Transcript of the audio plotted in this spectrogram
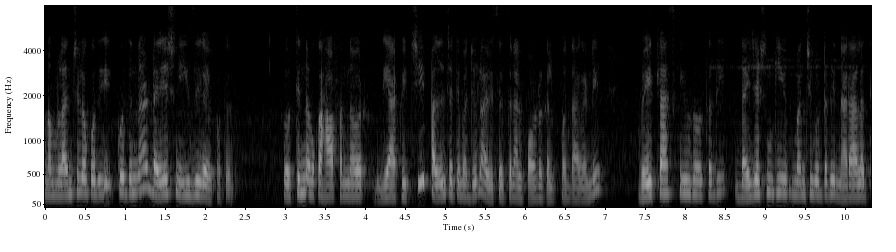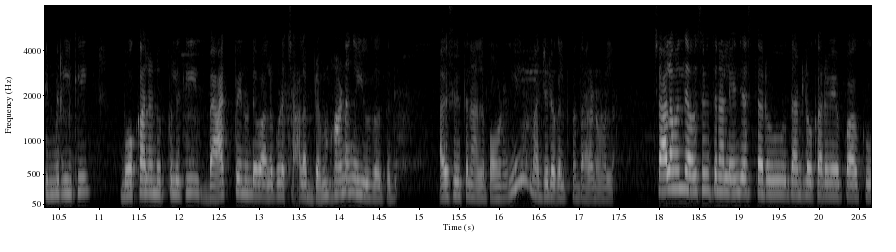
మనం లంచ్లో కొద్ది కొద్దిన డైజెషన్ ఈజీగా అయిపోతుంది. సో తిన్న ఒక హాఫ్ అన్ అవర్ గ్యాప్ ఇచ్చి పల్చటి మధ్యలో అవిస విత్తనాల పౌడర్ కలుపుకొని తాగండి. వెయిట్ లాస్కి యూజ్ అవుతుంది డైజెషన్కి మంచిగా ఉంటుంది నరాల తిమ్మిరులకి మోకాల నొప్పులకి బ్యాక్ పెయిన్ ఉండే వాళ్ళకి కూడా చాలా బ్రహ్మాండంగా యూజ్ అవుతుంది. అవిసె విత్తనాల పౌడర్ని మధ్యలో కలుపుకొని తాగడం వల్ల. చాలామంది అవిసె విత్తనాలు ఏం చేస్తారు? దాంట్లో కరివేపాకు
